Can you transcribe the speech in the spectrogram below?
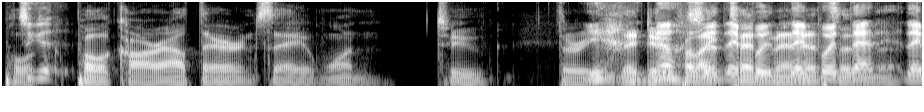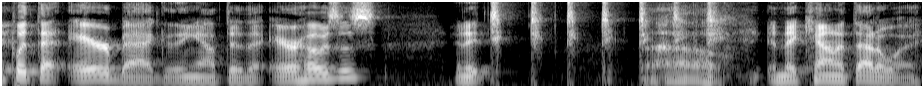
pull a, pull a car out there and say one, two, three? they do no, it for like so they ten put, minutes. They put that the- they put that airbag thing out there, the air hoses, and it tick, tick, tick, Oh. and they count it that away.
